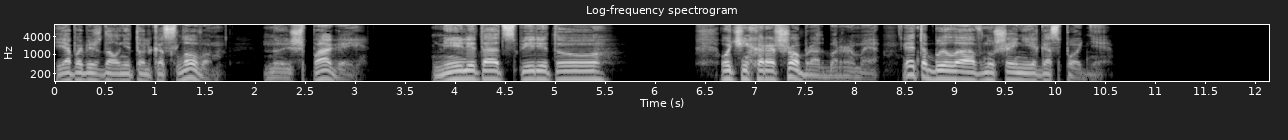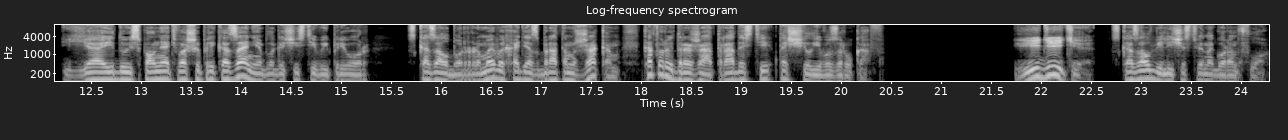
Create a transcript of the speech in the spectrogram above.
я побеждал не только словом, но и шпагой. Милитат спириту... Очень хорошо, брат Барроме. Это было внушение Господне. «Я иду исполнять ваши приказания, благочестивый приор», — сказал Борроме, выходя с братом Жаком, который, дрожа от радости, тащил его за рукав. «Идите», — сказал величественно Горанфло.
